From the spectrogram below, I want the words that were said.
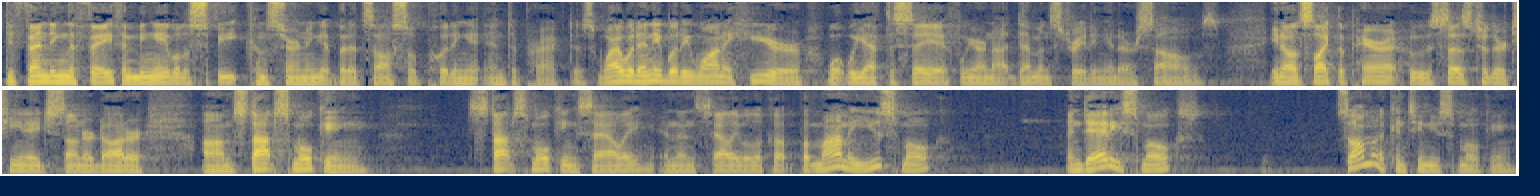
defending the faith and being able to speak concerning it, but it's also putting it into practice. Why would anybody want to hear what we have to say if we are not demonstrating it ourselves? You know, it's like the parent who says to their teenage son or daughter, um, Stop smoking. Stop smoking, Sally. And then Sally will look up, But mommy, you smoke. And daddy smokes. So I'm going to continue smoking.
